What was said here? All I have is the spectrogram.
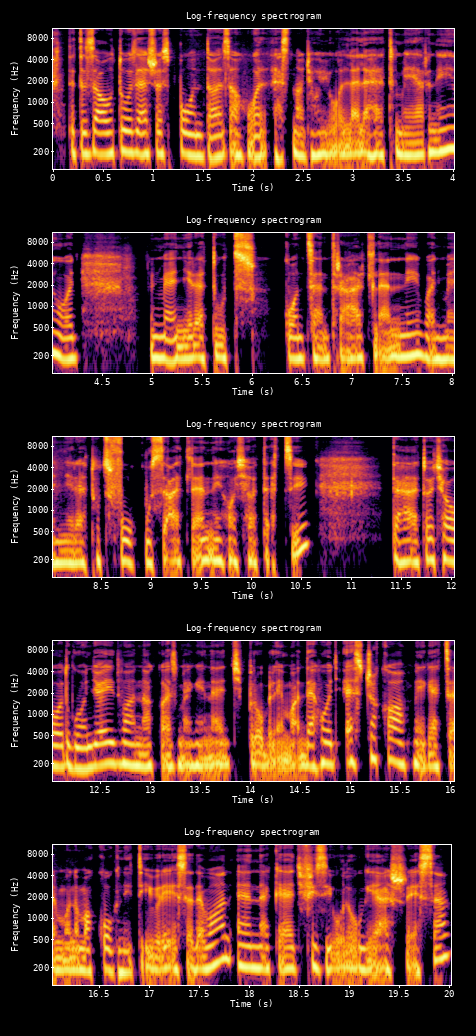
Tehát az autózás az pont az, ahol ezt nagyon jól le lehet mérni, hogy, hogy mennyire tudsz koncentrált lenni, vagy mennyire tudsz fókuszált lenni, hogyha tetszik. Tehát, hogyha ott gondjaid vannak, az megint egy probléma. De hogy ez csak a, még egyszer mondom, a kognitív része, de van ennek egy fiziológiás része.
